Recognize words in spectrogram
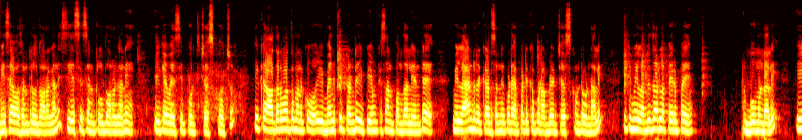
మీ సేవా సెంటర్ల ద్వారా కానీ సిఎస్సి సెంటర్ల ద్వారా కానీ ఈకేవైసీ పూర్తి చేసుకోవచ్చు. ఇక ఆ తర్వాత మనకు ఈ బెనిఫిట్ అంటే ఈ పిఎం కిసాన్ పొందాలి అంటే మీ ల్యాండ్ రికార్డ్స్ అన్నీ కూడా ఎప్పటికప్పుడు అప్డేట్ చేసుకుంటూ ఉండాలి. ఇక మీ లబ్ధిదారుల పేరుపై భూమి ఉండాలి. ఈ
